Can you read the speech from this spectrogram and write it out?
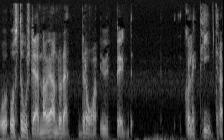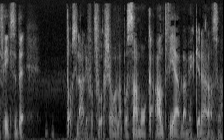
och, och storstäderna har ju ändå rätt bra utbyggd kollektivtrafik. Så det, de skulle aldrig få för sig att hålla på och samåka allt för jävla mycket där alltså.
